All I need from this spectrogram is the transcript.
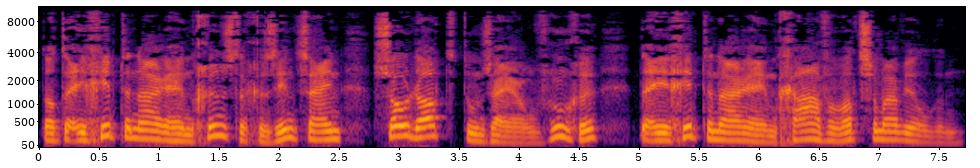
dat de Egyptenaren hen gunstig gezind zijn, zodat, toen zij erom vroegen, de Egyptenaren hen gaven wat ze maar wilden.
